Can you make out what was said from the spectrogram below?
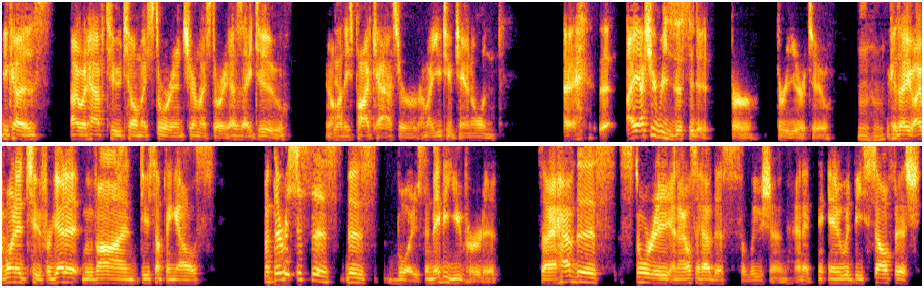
because I would have to tell my story and share my story as I do, you know, Yeah. on these podcasts or on my YouTube channel. And I, I actually resisted it for for a year or two Mm-hmm. because I, I wanted to forget it, move on, do something else. But there was just this this voice, and maybe you've heard it. So I have this story, and I also have this solution, and it would be selfish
